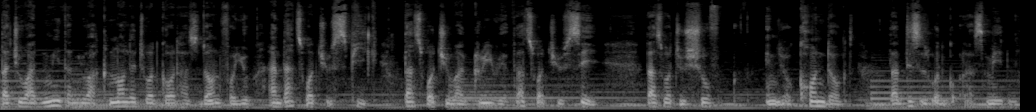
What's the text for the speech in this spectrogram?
That you admit and you acknowledge what God has done for you, and that's what you speak, that's what you agree with, that's what you say, that's what you show in your conduct that this is what God has made me.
